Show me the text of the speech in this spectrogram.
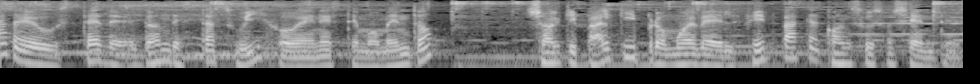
¿Sabe usted dónde está su hijo en este momento? Sholky Palky promueve el feedback con sus oyentes.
